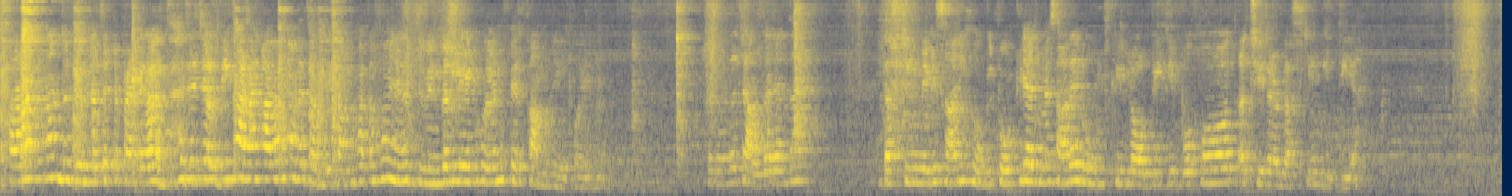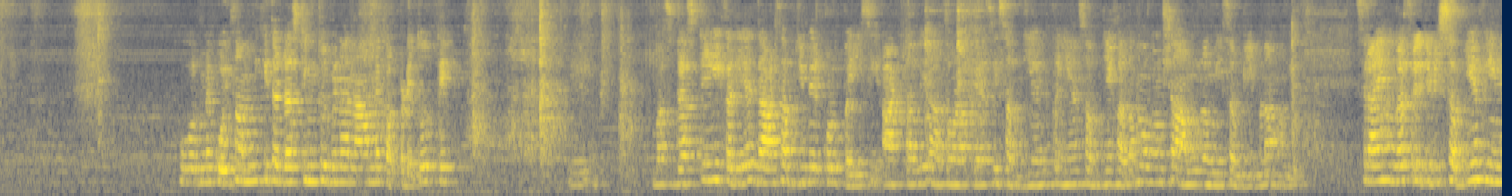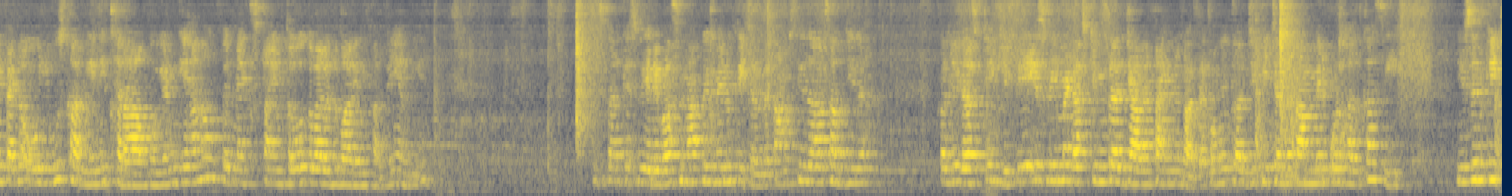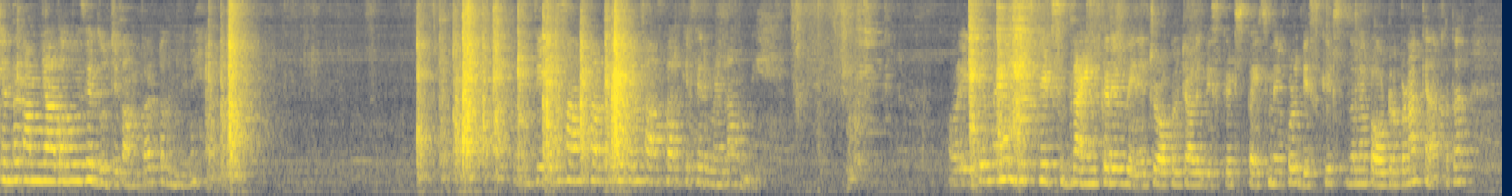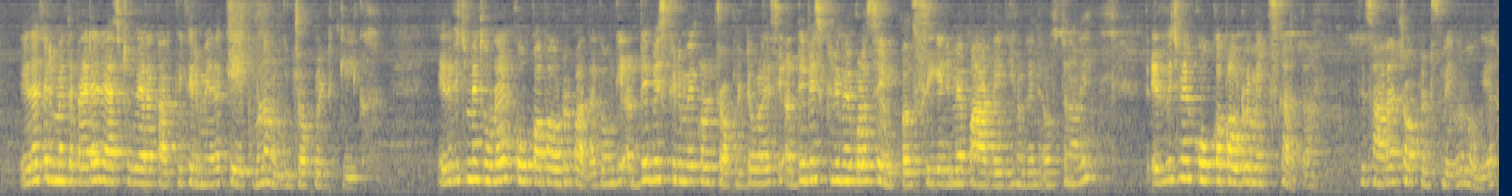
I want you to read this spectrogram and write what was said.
ਸਾਰਾ ਨਾ ਦਵਿੰਦਰ ਤੇ ਡਿਪੈਂਡ ਕਰਦਾ ਜੇ ਜਲਦੀ ਖਾਣਾ ਖਾ ਲਾਂ ਤਾਂ ਜਲਦੀ ਕੰਮ ਖਤਮ ਹੋ ਜਾਣਾ ਦਵਿੰਦਰ ਲੇਟ ਹੋ ਜਾਣ ਫਿਰ ਕੰਮ ਲੇਟ ਹੋ ਜਾਣਾ। ਚਲੋ ਉਹਦਾ ਚੱਲਦਾ ਰਹਿੰਦਾ। ਡਸਟਿੰਗ ਮੇਰੀ ਸਾਰੀ ਹੋ ਗਈ ਟੋਟਲੀ ਅੱਜ ਮੈਂ ਸਾਰੇ ਰੂਮਸ ਦੀ ਲੌਬੀ ਦੀ ਬਹੁਤ ਅੱਛੀ ਤਰ੍ਹਾਂ ਡਸਟਿੰਗ ਕੀਤੀ ਹੈ। ਹੋਰ ਮੈਂ ਕੋਈ ਕੰਮ ਨਹੀਂ ਕੀਤਾ ਡਸਟਿੰਗ ਤੋਂ ਬਿਨਾ ਨਾ ਮੈਂ ਕੱਪੜੇ ਧੋਤੇ। ਬਸ ਡਸਟਿੰਗ ਹੀ ਕਰੀ ਹੈ। ਦਾਲ ਸਬਜ਼ੀ ਮੇਰੇ ਕੋਲ ਪਈ ਸੀ, ਆਟਾ ਵੀ ਰਾਤ ਵਾਲਾ ਪਿਆ ਸੀ, ਸਬਜ਼ੀਆਂ ਵੀ ਪਈਆਂ, ਸਬਜ਼ੀਆਂ ਖਤਮ ਹੋ ਗਈਆਂ ਸ਼ਾਮ ਨੂੰ ਨਵੀਂ ਸਬਜ਼ੀ ਬਣਾਵਾਂਗੇ। ਫਿਰ ਆਏ ਹੁੰਦਾ ਫ੍ਰਿਜ ਵਿੱਚ ਸਬਜ਼ੀਆਂ ਪਈਆਂ ਪਹਿਲਾਂ ਉਹ ਯੂਜ਼ ਕਰ ਲਈਆਂ, ਨਹੀਂ ਖਰਾਬ ਹੋ ਜਾਣਗੀਆਂ, ਹਨਾ, ਫਿਰ ਨੈਕਸਟ ਟਾਈਮ ਤਾਂ ਉਹ ਦੁਬਾਰਾ ਦੁਬਾਰਾ ਨਹੀਂ ਖਾਧੀ ਜਾਂਦੀਆਂ। ਇਸ ਕਰਕੇ ਸਵੇਰੇ ਬਸ ਨਾ ਕੋਈ ਮੈਨੂੰ ਕਿਚਨ ਦਾ ਕੰਮ ਸੀ, ਦਾਲ ਸਬਜ਼ੀ ਦਾ। ਕੱਲੀ ਡਸਟਿੰਗ ਕੀਤੀ ਇਸ ਲਈ ਮੈਂ ਡਸਟਿੰਗ ਦਾ ਜ਼ਿਆਦਾ ਟਾਈਮ ਲਗਾਤਾ ਕਿਉਂਕਿ ਕੱਜੀ ਕਿਚਨ ਦਾ ਕੰਮ ਮੇਰੇ ਕੋਲ ਹਲਕਾ ਸੀ। ਜਿਸ ਦਿਨ ਕਿਚਨ ਦਾ ਕੰਮ ਜ਼ਿਆਦਾ ਹੋਵੇ, ਫਿਰ ਦੂਜੇ ਕੰਮ ਘੱਟ ਹੁੰਦੇ ਨੇ। ਕਿਚਨ ਸਾਫ਼ ਕਰਕੇ ਕਿਚਨ ਸਾਫ਼ ਕਰਕੇ ਫਿਰ ਮੈਂ ਨਹਾਉਂਗੀ। ਔਰ ਇਹਦੇ ਮੈਂ ਨਾ ਬਿਸਕਿਟਸ ਗ੍ਰਾਈਂਡ ਕਰੇ ਹੋਏ ਨੇ ਚਾਕਲੇਟ ਵਾਲੇ ਬਿਸਕਿਟਸ ਪਏ ਮੇਰੇ ਕੋਲ ਬਿਸਕਿਟਸ ਦਾ ਮੈਂ ਪਾਊਡਰ ਬਣਾ ਕੇ ਰੱਖਤਾ। ਇਹਦਾ ਫਿਰ ਮੈਂ ਦੁਪਹਿਰੇ ਰੈਸਟ ਵਗੈਰਾ ਕਰਕੇ ਫਿਰ ਮੈਂ ਇਹਦਾ ਕੇਕ ਬਣਾਉਂਗੀ ਚਾਕਲੇਟ ਕੇਕ ਇਹਦੇ ਵਿੱਚ ਮੈਂ ਥੋੜਾ ਜਿਹਾ ਕੋਕਾ ਪਾਊਡਰ ਪਾਤਾ ਕਿਉਂਕਿ ਅੱਧੇ ਬਿਸਕਿਟ ਮੇਰੇ ਕੋਲ ਚਾਕਲੇਟ ਵਾਲੇ ਸੀ, ਅੱਧੇ ਬਿਸਕਿਟ ਮੇਰੇ ਕੋਲ ਸਿੰਪਲ ਸੀਗੇ ਜਿਵੇਂ ਪਾਰਲੇ ਜੀ ਹੁੰਦੇ ਨੇ ਉਸ ਤਰ੍ਹਾਂ ਦੇ। ਤੇ ਇਹਦੇ ਵਿੱਚ ਮੈਂ ਕੋਕਾ ਪਾਊਡਰ ਮਿਕਸ ਕਰਤਾ ਤੇ ਸਾਰਾ ਚਾਕਲੇਟ ਫਲੇਵਰ ਹੋ ਗਿਆ।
